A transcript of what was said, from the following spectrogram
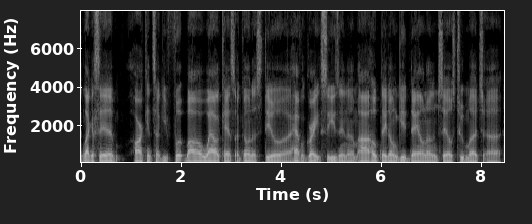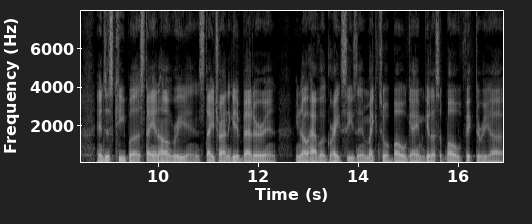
like I said, our Kentucky football Wildcats are gonna still uh, have a great season. Um, I hope they don't get down on themselves too much, uh, and just keep uh, staying hungry and stay trying to get better and you know, have a great season, make it to a bowl game, get us a bowl victory. Uh,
